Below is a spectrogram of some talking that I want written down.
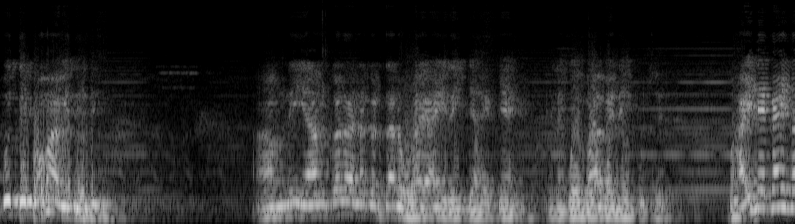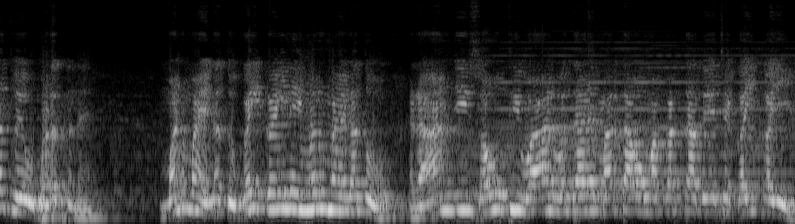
બુદ્ધિ ભમાવી દીધી. આમ નહીં, આમ કરા, નકર તારો ભાઈ અહીં રહી જાય ક્યાંય. એને કોઈ ભાવે નહીં પૂછે. ભાઈને કઈ નતું એવું, ભરતને. મનમાંય નતું કઈ કઈ નહીં મનમાંય નતું રામજી સૌથી વાળ વધારે માતાઓમાં કરતા તો છે કઈ કઈ.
